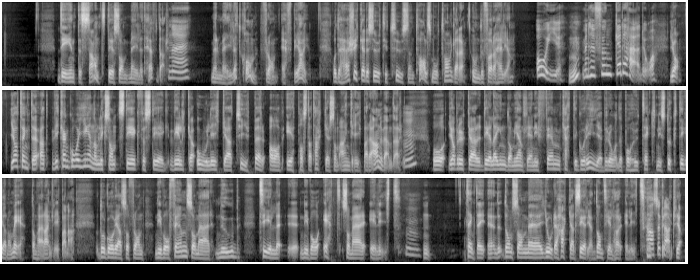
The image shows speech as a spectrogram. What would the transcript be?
Det är inte sant det som mejlet hävdar, Nej. men mejlet kom från FBI. Och det här skickades ut till tusentals mottagare under förra helgen. Oj, Mm. men hur funkar det här då? Ja, jag tänkte att vi kan gå igenom liksom steg för steg vilka olika typer av e-postattacker som angripare använder. Och jag brukar dela in dem egentligen i fem kategorier beroende på hur tekniskt duktiga de är, de här angriparna. Då går vi alltså från nivå 5 som är noob till eh, nivå 1 som är elit. Mm. Tänk dig, eh, de som eh, gjorde Hackad-serien, de tillhör elit. Ja, såklart. ja.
